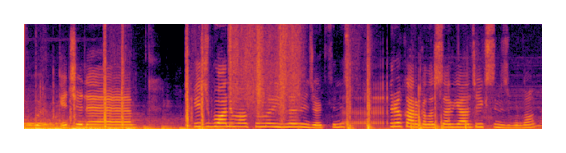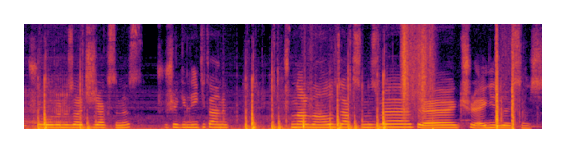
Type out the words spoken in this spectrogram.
bu bölümü geçelim. Hiç bu animasyonları izlemeyeceksiniz. Direkt arkadaşlar geleceksiniz buradan. Şu odanızı açacaksınız. Şu şekilde iki tane şunlardan alacaksınız ve direkt şuraya gideceksiniz.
